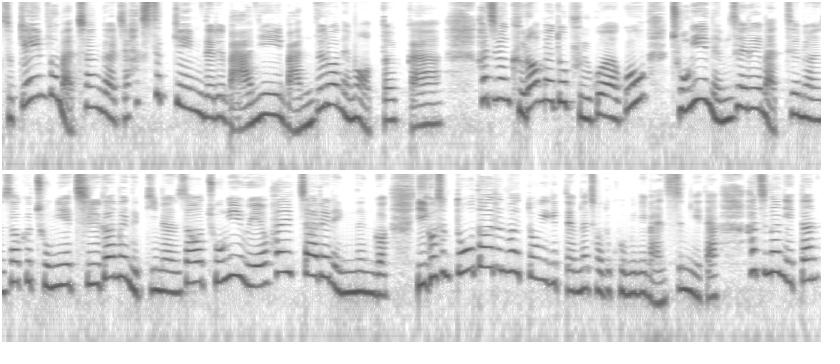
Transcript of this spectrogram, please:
그래서 게임도 마찬가지 학습 게임들을 많이 만들어내면 어떨까. 하지만 그럼에도 불구하고 종이 냄새를 맡으면서 그 종이의 질감을 느끼면서 종이 위에 활자를 읽는 것. 이것은 또 다른 활동이기 때문에 저도 고민이 많습니다. 하지만 일단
